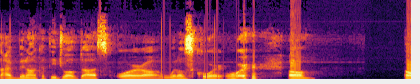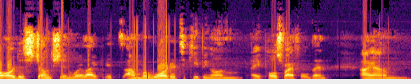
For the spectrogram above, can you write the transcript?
I've been on Cathedral of Dusk or uh, Widow's Court or um or, or Disjunction where like it's I'm rewarded to keeping on a pulse rifle then I am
